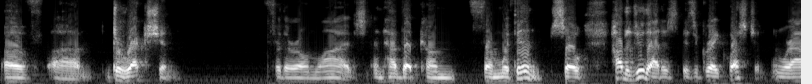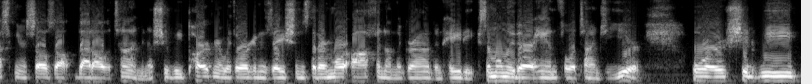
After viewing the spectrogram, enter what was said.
of um, direction for their own lives and have that come from within. So how to do that is, is a great question. And we're asking ourselves all, that all the time. You know, should we partner with organizations that are more often on the ground in Haiti? Because I'm only there a handful of times a year. Or should we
